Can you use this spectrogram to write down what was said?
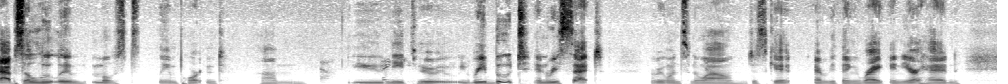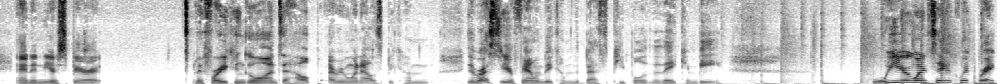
absolutely mostly important. Um, Yeah. you Thank need to reboot and reset every once in a while. Just get everything right in your head and in your spirit before you can go on to help everyone else become the rest of your family become the best people that they can be. We are going to take a quick break,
